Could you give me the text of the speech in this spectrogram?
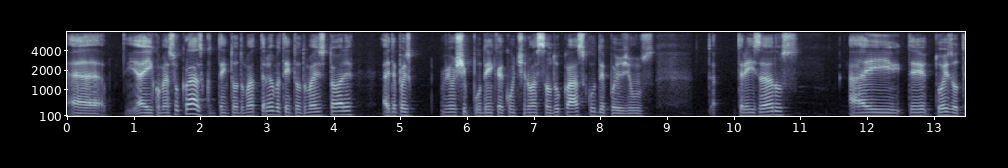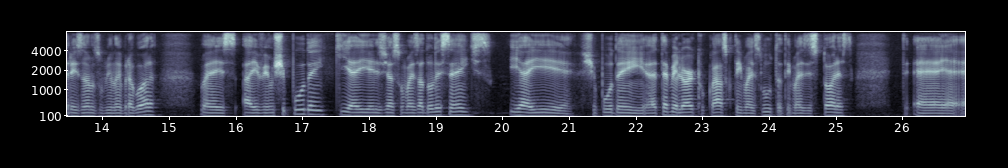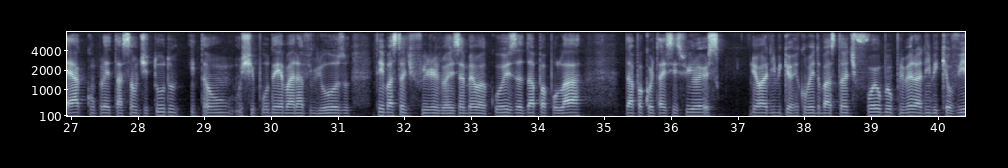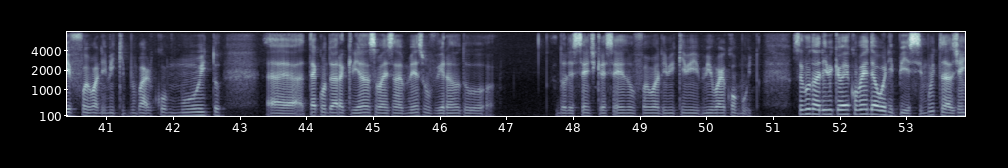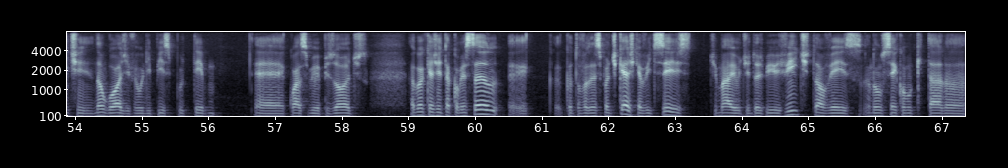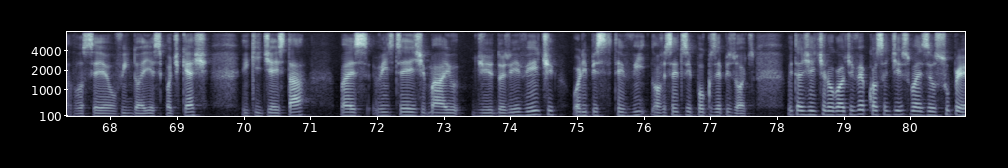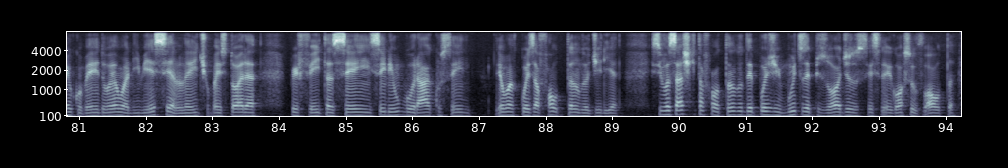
É, e aí começa o clássico, tem toda uma trama, tem toda uma história. Aí depois vem o Shippuden, que é a continuação do clássico, depois de uns três anos. Aí, dois ou três anos, não me lembro agora. Mas aí vem o Shippuden, que aí eles já são mais adolescentes. E aí, Shippuden é até melhor que o clássico, tem mais luta, tem mais histórias. É, é a completação de tudo. Então, o Shippuden é maravilhoso. Tem bastante filler, mas é a mesma coisa. Dá pra pular, dá pra cortar esses fillers. É um anime que eu recomendo bastante. Foi o meu primeiro anime que eu vi. Foi um anime que me marcou muito. É, até quando eu era criança, mas é, mesmo virando adolescente, crescendo, foi um anime que me, me marcou muito. O segundo anime que eu recomendo é o One Piece. Muita gente não gosta de ver One Piece por ter é, quase mil episódios. Agora que a gente está começando, é, que eu estou fazendo esse podcast, que é 26 de maio de 2020. Talvez, eu não sei como que tá na, você ouvindo aí esse podcast, em que dia está, mas 26 de maio de 2020, o One Piece tem 20, 900 e poucos episódios. Muita gente não gosta de ver por causa disso, mas eu super recomendo. É um anime excelente, uma história perfeita, sem, sem nenhum buraco, sem nenhuma coisa faltando, eu diria. Se você acha que tá faltando depois de muitos episódios, esse negócio volta.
